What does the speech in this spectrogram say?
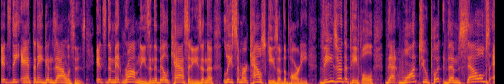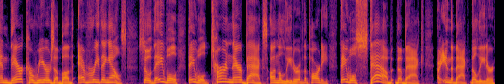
It's the Anthony Gonzalez's. It's the Mitt Romneys and the Bill Cassidys and the Lisa Murkowskis of the party. These are the people that want to put themselves and their careers above everything else. So they will they will turn their backs on the leader of the party. They will stab the back or in the back the leader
